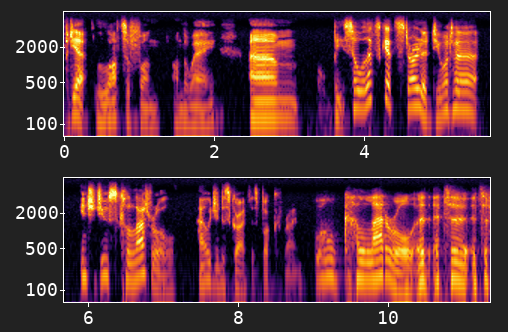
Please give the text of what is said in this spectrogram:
but yeah, lots of fun on the way. Um, so let's get started. Do you want to introduce Collateral? How would you describe this book, Ryan? Well, Collateral. It, it's a it's a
